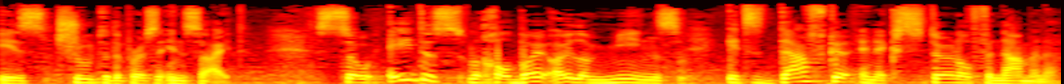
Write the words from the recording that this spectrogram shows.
is true to the person inside. So Oilam means it's dafka an external phenomena.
